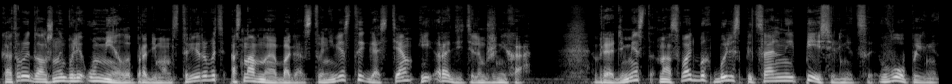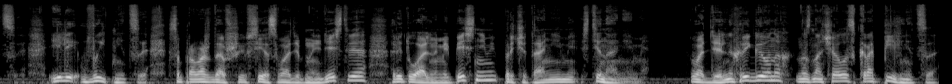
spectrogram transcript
которые должны были умело продемонстрировать основное богатство невесты гостям и родителям жениха. В ряде мест на свадьбах были специальные песельницы, вопленницы или вытницы, сопровождавшие все свадебные действия ритуальными песнями, причитаниями, стенаниями. В отдельных регионах назначалась крапильница,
